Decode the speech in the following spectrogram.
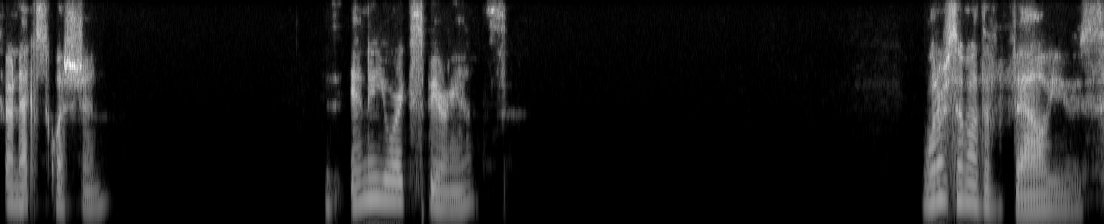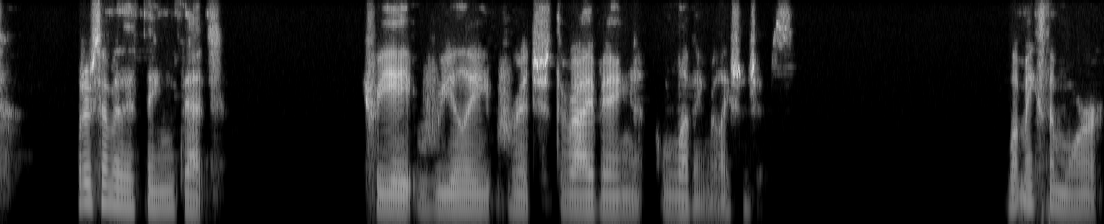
So, our next question is In your experience, what are some of the values? What are some of the things that create really rich, thriving, loving relationships? What makes them work?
